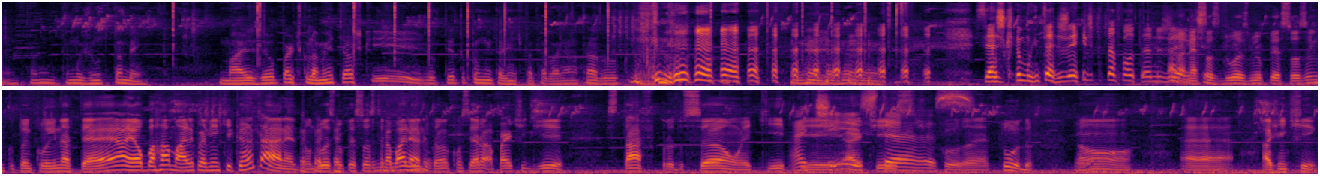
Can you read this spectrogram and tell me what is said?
Então estamos juntos também. Mas eu particularmente acho que o Teta põe muita gente para trabalhar, tá louco. Você acha que é muita gente que tá faltando gente? Ah, nessas duas mil pessoas eu estou incluindo até a Elba Ramalho que vai vir aqui cantar, né? Então duas mil pessoas trabalhando. Então eu considero a parte de staff, produção, equipe, Artistas. artístico, é, tudo. Então é, a gente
